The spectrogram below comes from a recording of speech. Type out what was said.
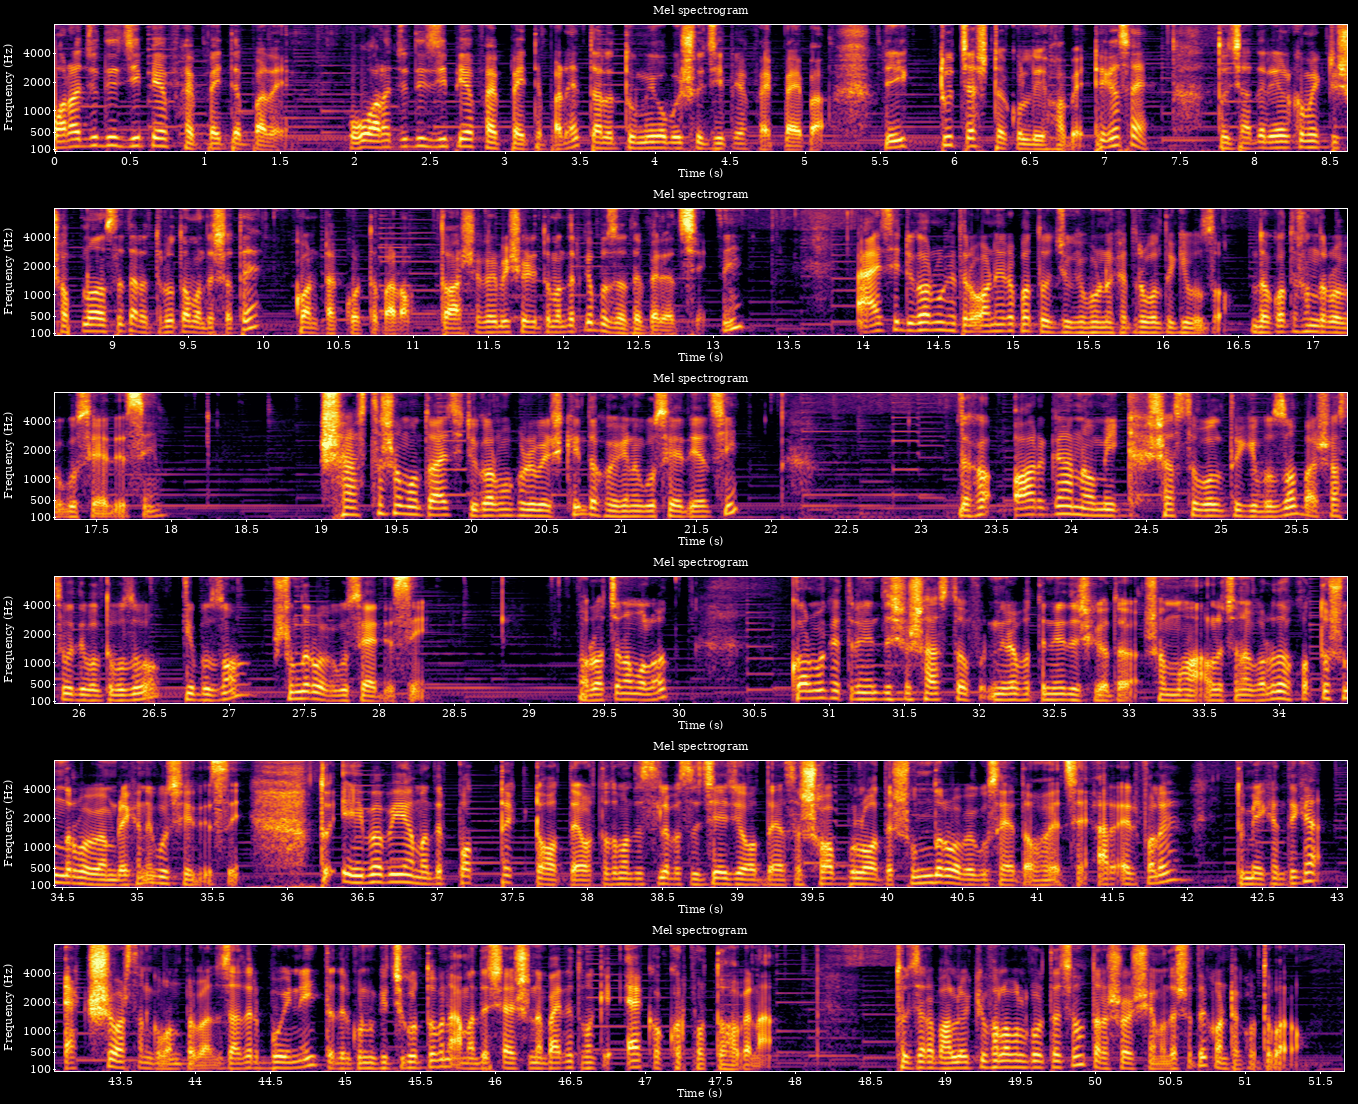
ওরা যদি জিপিএ ফাইভ পাইতে পারে, ওরা যদি জিপিএ ফাইভ পাইতে পারে, তাহলে তুমি অবশ্যই জিপিএ ফাইভ পাইবা। তো একটু চেষ্টা করলেই হবে, ঠিক আছে? তো যাদের এরকম একটি স্বপ্ন আছে, তারা দ্রুত আমাদের সাথে কন্ট্যাক্ট করতে পারো। তো আশা করি বিষয়টি তোমাদেরকে বোঝাতে পেরেছি। আইসিটি কর্মক্ষেত্রে, অনিরাপত্তা ও ঝুঁকিপূর্ণ ক্ষেত্র বলতে কি বুঝো? দেখো, কত সুন্দরভাবে গুছিয়ে দিয়েছি। স্বাস্থ্যসম্মত আইসিটি কর্মপরিবেশ কি? দেখো, এখানে গুছিয়ে দিয়েছি। দেখো, অর্গানমিক স্বাস্থ্য বলতে কি বুঝো? বা স্বাস্থ্যবিধি বলতে বুঝো কি বুঝো? সুন্দরভাবে গুছিয়ে দিয়েছি। রচনামূলক কর্মক্ষেত্রে নির্দিষ্ট স্বাস্থ্য নিরাপত্তা নির্দেশিকতা সমূহ আলোচনা করো তো কত সুন্দরভাবে আমরা এখানে গুছিয়ে দিয়েছি। তো এইভাবেই আমাদের প্রত্যেকটা অধ্যায়, অর্থাৎ আমাদের সিলেবাসে যে যে অধ্যায় আছে, সবগুলো অধ্যায় সুন্দরভাবে গুছিয়ে দেওয়া হয়েছে। আর এর ফলে তুমি এখান থেকে একশো পার্সেন্ট কমন পাবে। যাদের বই নেই, তাদের কোনো কিছু করতে হবে না, আমাদের সেশনের বাইরে তোমাকে এক অক্ষর পড়তে হবে না। তো যারা ভালো একটি ফলাফল করতে চাও, তারা সরাসরি আমাদের সাথে কন্ট্যাক্ট করতে পারো।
